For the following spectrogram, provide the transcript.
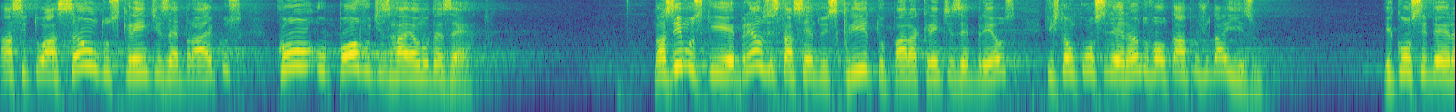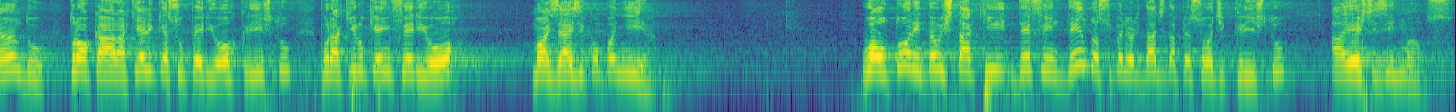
a situação dos crentes hebraicos com o povo de Israel no deserto. Nós vimos que Hebreus está sendo escrito para crentes hebreus que estão considerando voltar para o judaísmo e considerando trocar aquele que é superior, Cristo, por aquilo que é inferior, Moisés e companhia. O autor então está aqui defendendo a superioridade da pessoa de Cristo a estes irmãos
